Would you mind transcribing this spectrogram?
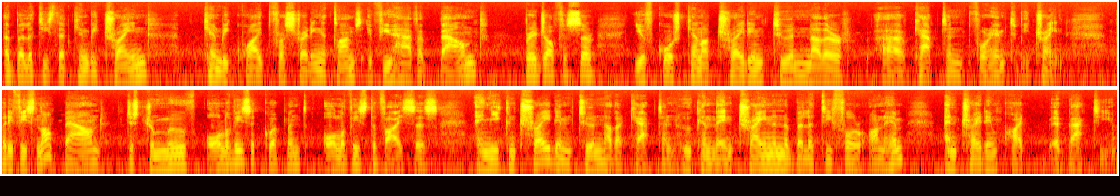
abilities that can be trained can be quite frustrating at times. If you have a bound bridge officer, you of course cannot trade him to another uh, captain for him to be trained. But if he's not bound, just remove all of his equipment, all of his devices, and you can trade him to another captain who can then train an ability for on him and trade him quite uh, back to you.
